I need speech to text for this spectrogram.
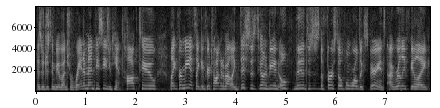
Is it just to be a bunch of random NPCs you can't talk to? Like, for me, it's like if you're talking about like this is to be an open, this is the first open world experience. I really feel like,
